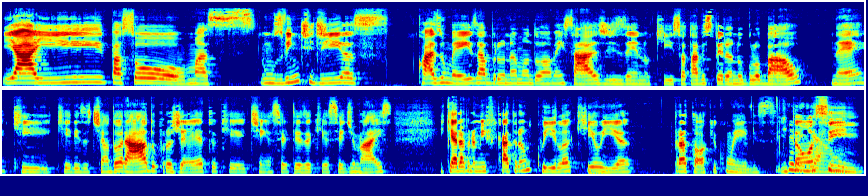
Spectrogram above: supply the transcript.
E aí, passou umas, uns 20 dias quase um mês, a Bruna mandou uma mensagem dizendo que só estava esperando o Global, né? Que, que eles tinham adorado o projeto, que tinha certeza que ia ser demais. E que era para mim ficar tranquila que eu ia para Tóquio com eles. Que então, legal. assim.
